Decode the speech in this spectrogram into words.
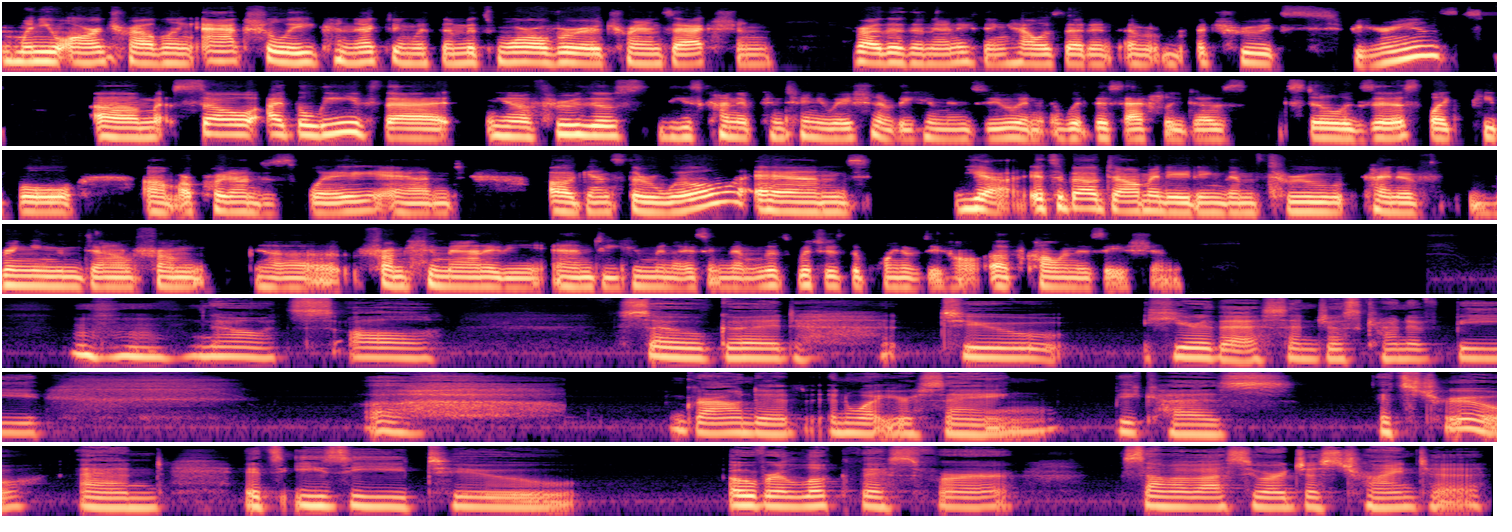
when you are traveling actually connecting with them? It's more over a transaction rather than anything. How is that a, a true experience? Um, so I believe that you know through those these kind of continuation of the human zoo and what this actually does still exist, like people um, are put on display and uh, against their will, and yeah, it's about dominating them through kind of bringing them down from uh, from humanity and dehumanizing them, which is the point of de- of colonization. Mm-hmm. No, it's all so good to hear this and just kind of be uh, grounded in what you're saying because it's true and it's easy to overlook this for some of us who are just trying to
